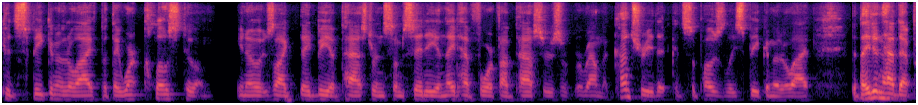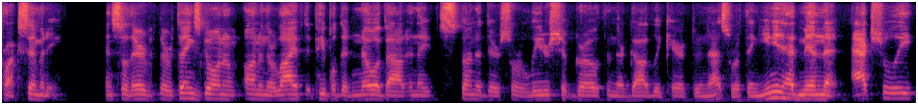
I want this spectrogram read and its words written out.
could speak into their life but they weren't close to them you know it was like they'd be a pastor in some city and they'd have four or five pastors around the country that could supposedly speak into their life but they didn't have that proximity And so there, there were things going on, on in their life that people didn't know about, and they stunted their sort of leadership growth and their godly character and that sort of thing. You need to have men that actually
